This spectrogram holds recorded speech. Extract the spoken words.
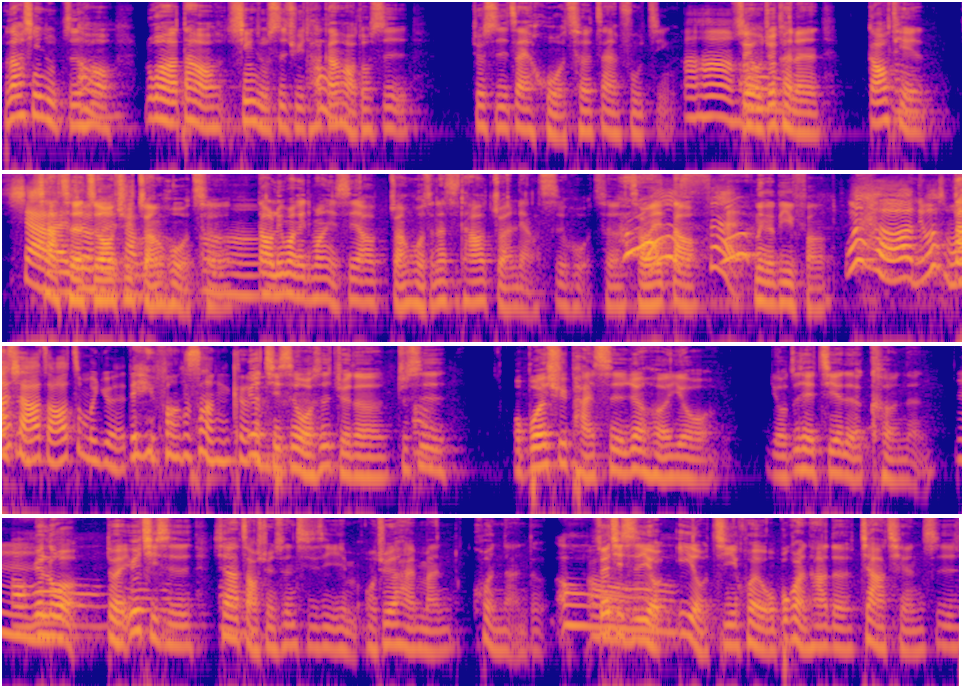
我到新竹之后，如果要到新竹市区，它刚好都是就是在火车站附近，所以我就可能高铁下车之后去转火车，到另外一个地方也是要转火车，但是他要转两次火车才会到那个地方。为何？你为什么想要找到这么远的地方上课？因为其实我是觉得，就是我不会去排斥任何有。有这些接的可能，嗯，因为如果对，因为其实现在找学生其实也我觉得还蛮困难的，哦，所以其实有一有机会，我不管它的价钱是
